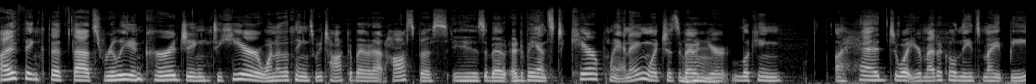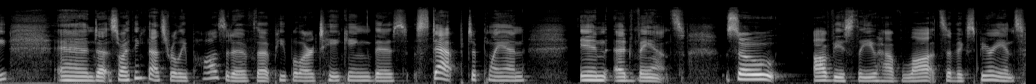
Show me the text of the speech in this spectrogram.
I think that that's really encouraging to hear. One of the things we talk about at hospice is about advanced care planning, which is about mm-hmm. your looking ahead to what your medical needs might be. And uh, so I think that's really positive that people are taking this step to plan in advance. So obviously you have lots of experience.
